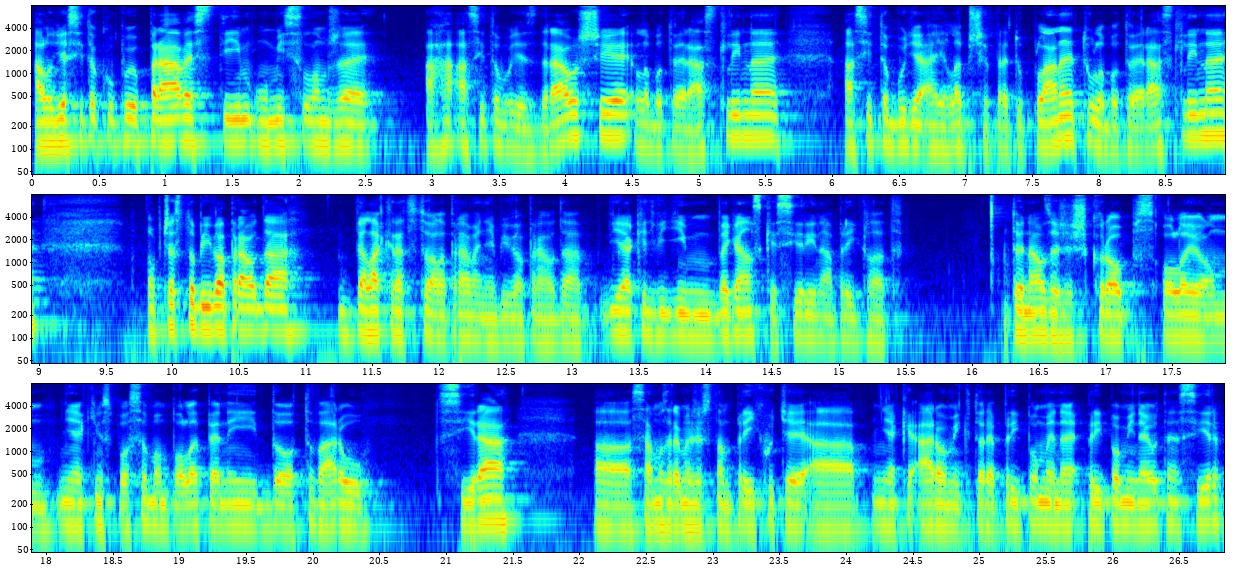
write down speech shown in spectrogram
a ľudia si to kupujú práve s tým úmyslom, že aha, asi to bude zdravšie, lebo to je rastlinné, asi to bude aj lepšie pre tú planetu, lebo to je rastlinné. Občas to býva pravda, Veľakrát to ale práve nebýva pravda. Ja keď vidím vegánske síry napríklad, to je naozaj, že škrob s olejom nejakým spôsobom polepený do tvaru síra. Samozrejme, že sú tam príchute a nejaké arómy, ktoré pripomínajú ten sír.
